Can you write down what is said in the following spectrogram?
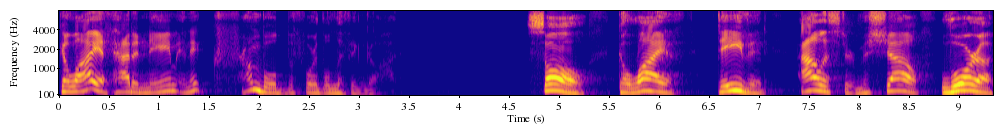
Goliath had a name and it crumbled before the living God. Saul, Goliath, David, Alistair, Michelle, Laura,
